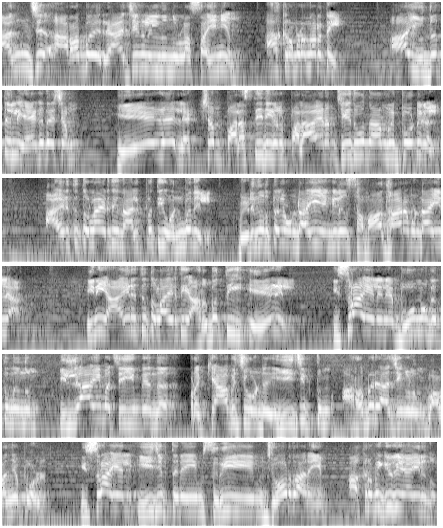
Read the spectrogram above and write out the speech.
അഞ്ച് അറബ് രാജ്യങ്ങളിൽ നിന്നുള്ള സൈന്യം ആക്രമണം നടത്തി. ആ യുദ്ധത്തിൽ ഏകദേശം ഏഴ് ലക്ഷം പലസ്തീനികൾ പലായനം ചെയ്തു എന്നാണ് റിപ്പോർട്ടുകൾ. ആയിരത്തി തൊള്ളായിരത്തി നാൽപ്പത്തി ഒൻപതിൽ വെടിനിർത്തൽ ഉണ്ടായി എങ്കിലും സമാധാനം ഉണ്ടായില്ല ഇനി ആയിരത്തി തൊള്ളായിരത്തി അറുപത്തി ഏഴിൽ ഇസ്രായേലിനെ ഭൂമുഖത്ത് നിന്നും ഇല്ലായ്മ ചെയ്യും എന്ന് പ്രഖ്യാപിച്ചുകൊണ്ട് ഈജിപ്തും അറബ് രാജ്യങ്ങളും വളഞ്ഞപ്പോൾ ഇസ്രായേൽ ഈജിപ്തിനെയും സിറിയയെയും ജോർദാനെയും ആക്രമിക്കുകയായിരുന്നു.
